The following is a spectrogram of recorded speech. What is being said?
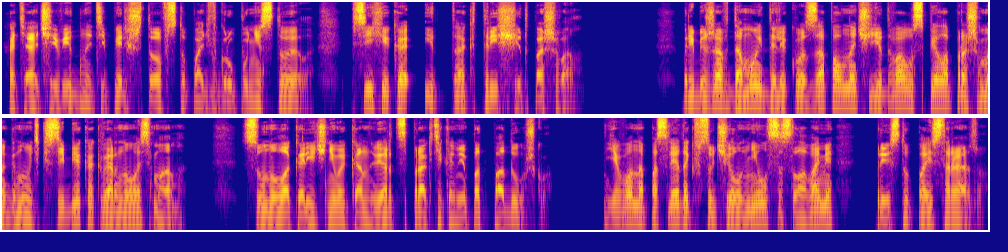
Хотя очевидно теперь, что вступать в группу не стоило. Психика и так трещит по швам. Прибежав домой далеко за полночь, едва успела прошмыгнуть к себе, как вернулась мама. Сунула коричневый конверт с практиками под подушку. Его напоследок всучил Нил со словами «Приступай сразу».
